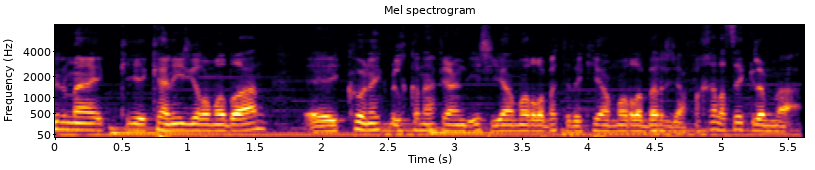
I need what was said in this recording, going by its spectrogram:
كل ما كان يجي رمضان آه، يكون هيك بالقناة في عندي شيء يا مرة بترك يا مرة برجع. فخلص هيك لما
